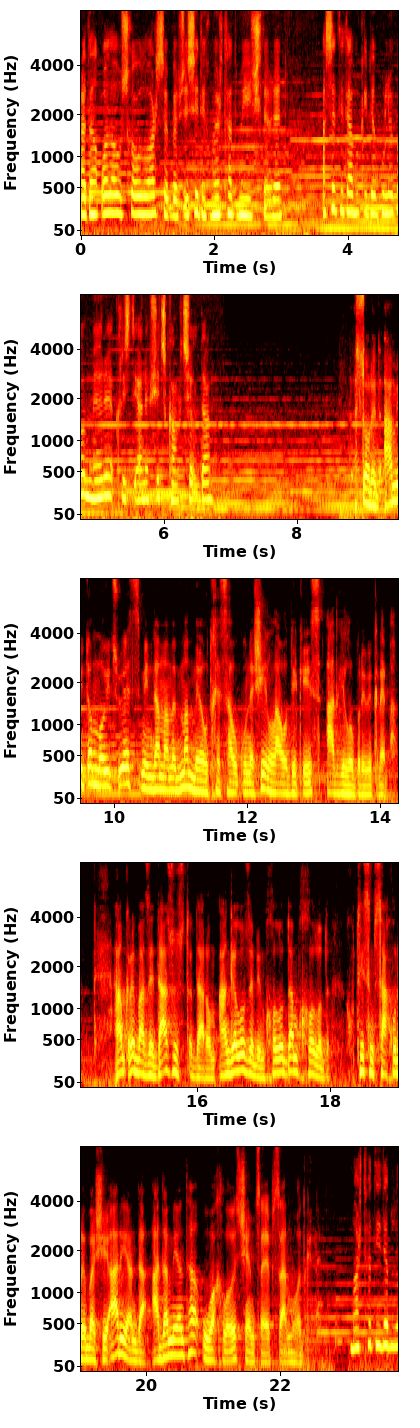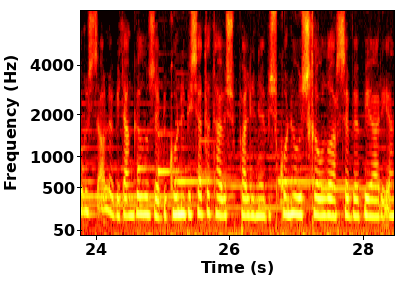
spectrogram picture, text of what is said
რადგან ყველა უშხეულო არსებებს ისინი ღმერთად მიიჩნევდნენ. ასეთი დამოკიდებულება მეორე ქრისტიანებშიც გავრცელდა. სწორედ ამიტომ მოიწვიეს წმინდა მამებმა მეოთხე საუკუნეში ლაოდიკის ადგილობრივი კრება. ამ კრებაზე დასუსტდა რომ ანგელოზები მხოლოდ და მხოლოდ ღვთისმსახურებაში არიან და ადამიანთა უახლოეს შემწეებს წარმოადგენენ. მართლმადიდებლური სწავლებით ანგელოზები გონებისა და თავისუფალინების გონე უშხეულო არსებები არიან.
